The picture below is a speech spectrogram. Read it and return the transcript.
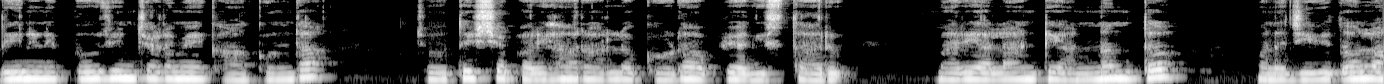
దీనిని పూజించడమే కాకుండా జ్యోతిష్య పరిహారాల్లో కూడా ఉపయోగిస్తారు. మరి అలాంటి అన్నంతో మన జీవితంలో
